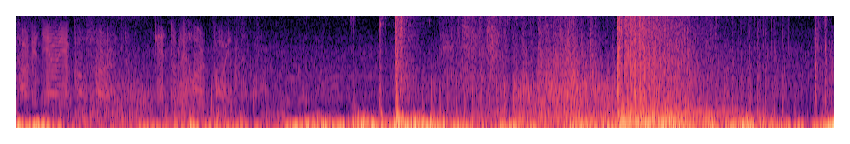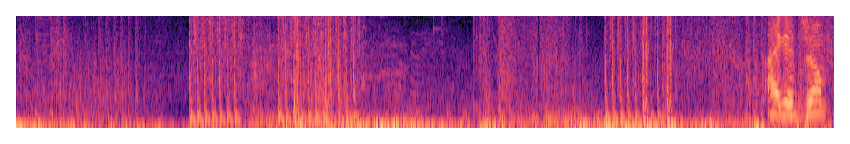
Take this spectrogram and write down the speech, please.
Target area confirmed. Get to the hardpoint. I get jumped.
